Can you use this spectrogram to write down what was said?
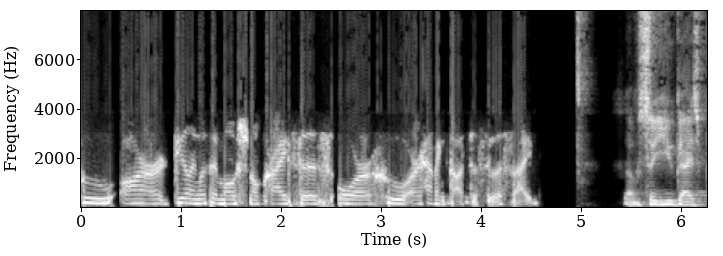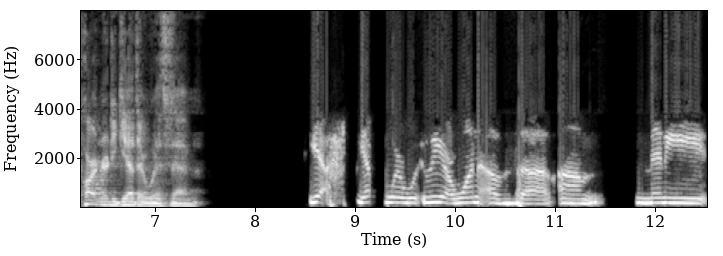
who are dealing with emotional crisis or who are having thoughts of suicide. So you guys partner together with them? Yes. Yep. We're, we are one of the um, many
